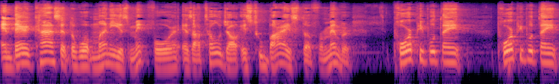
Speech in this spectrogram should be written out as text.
and their concept of what money is meant for, as I told y'all, is to buy stuff. Remember, poor people think poor people think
